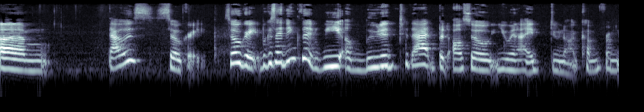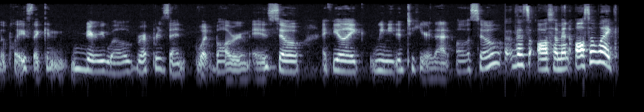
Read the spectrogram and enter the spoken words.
Um, That was so great. So great. Because I think that we alluded to that, but also you and I do not come from the place that can very well represent what ballroom is. So I feel like we needed to hear that also. That's awesome. And also, like,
